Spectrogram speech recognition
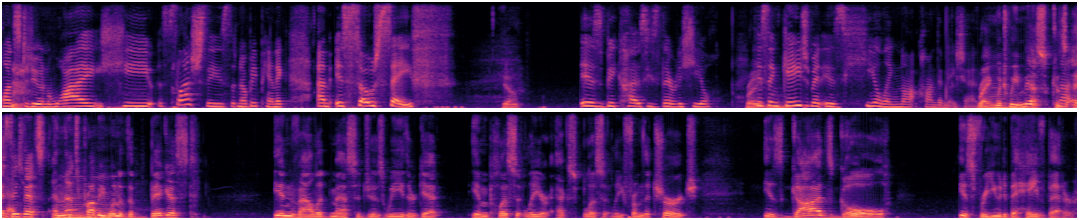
wants to do and why he slash sees the nobody panic um, is so safe Yeah. is because he's there to heal. Right. His engagement is healing, not condemnation. Right, which we miss because I think that's and that's probably one of the biggest invalid messages we either get implicitly or explicitly from the church is God's goal is for you to behave better.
